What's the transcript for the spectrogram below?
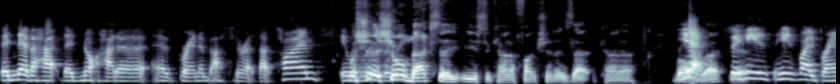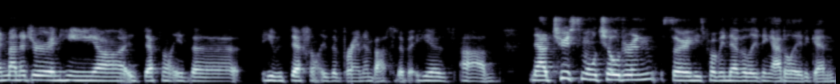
they'd never had they'd not had a, a brand ambassador at that time it was well, sure, Sean Baxter used to kind of function as that kind of role, yeah right? so yeah. he's he's my brand manager and he uh, is definitely the he was definitely the brand ambassador but he has um, now two small children so he's probably never leaving Adelaide again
